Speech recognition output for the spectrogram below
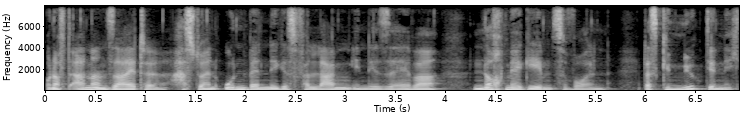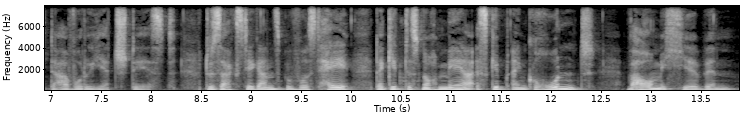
Und auf der anderen Seite hast du ein unbändiges Verlangen in dir selber, noch mehr geben zu wollen, das genügt dir nicht da, wo du jetzt stehst. Du sagst dir ganz bewusst, hey, da gibt es noch mehr. Es gibt einen Grund, warum ich hier bin.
